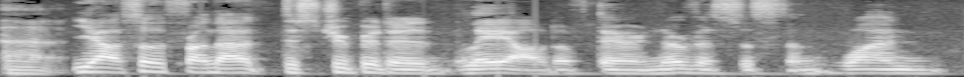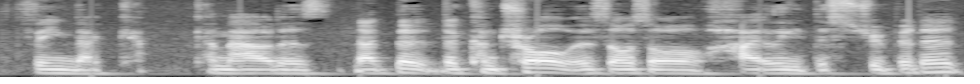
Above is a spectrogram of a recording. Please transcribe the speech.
uh, yeah so from that distributed layout of their nervous system one thing that c- come out is that the, the control is also highly distributed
